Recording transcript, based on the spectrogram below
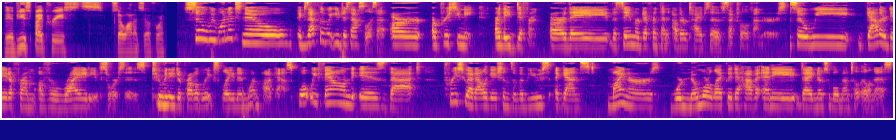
the abuse by priests, so on and so forth. So we wanted to know exactly what you just asked, Alyssa. Are are priests unique? Are they different? Are they the same or different than other types of sexual offenders? So we gathered data from a variety of sources, too many to probably explain in one podcast. What we found is that priests who had allegations of abuse against minors were no more likely to have any diagnosable mental illness.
